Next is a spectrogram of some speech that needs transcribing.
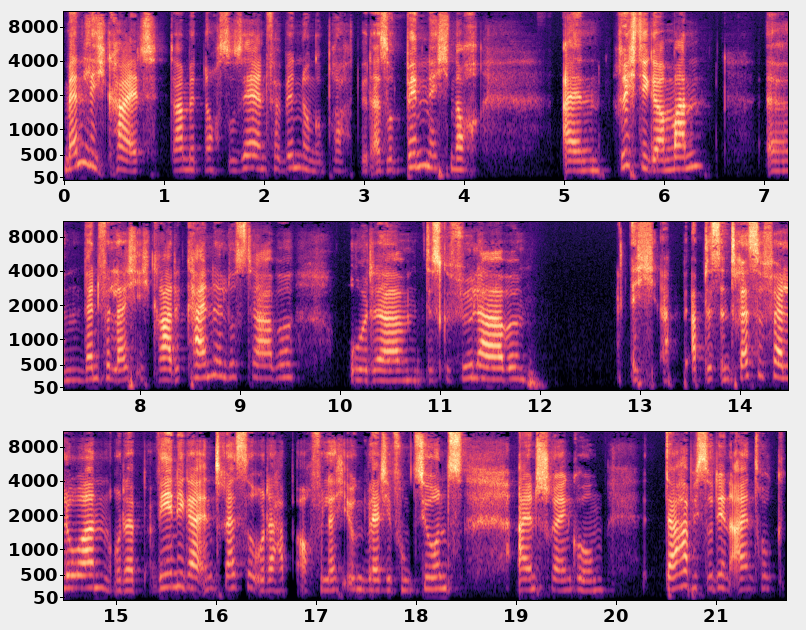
Männlichkeit damit noch so sehr in Verbindung gebracht wird. Also bin ich noch ein richtiger Mann, ähm, wenn vielleicht ich gerade keine Lust habe oder das Gefühl habe, ich habe hab das Interesse verloren oder weniger Interesse oder habe auch vielleicht irgendwelche Funktionseinschränkungen. Da habe ich so den Eindruck,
